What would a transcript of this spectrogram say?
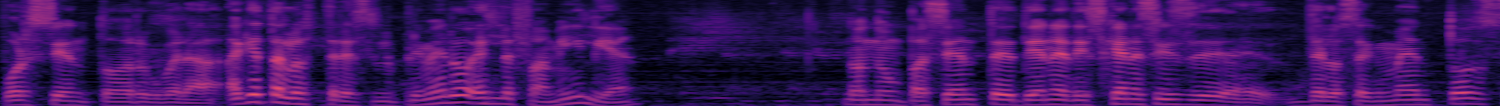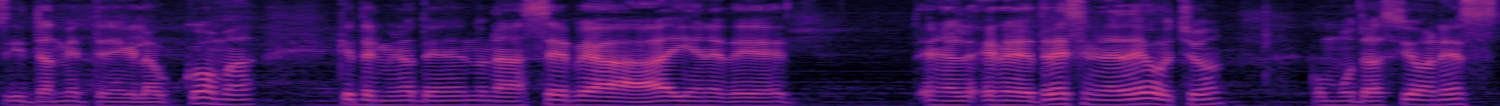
de recuperada. Aquí están los tres. El primero es la familia, donde un paciente tiene disgénesis de, los segmentos y también tiene glaucoma, que terminó teniendo una CPA y ND, ND3 y ND8 con mutaciones.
